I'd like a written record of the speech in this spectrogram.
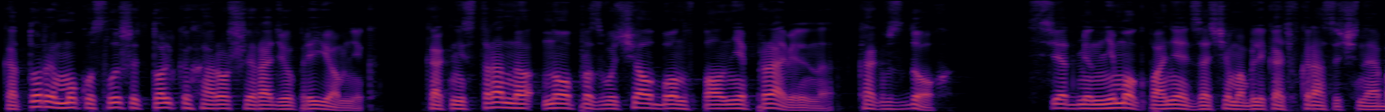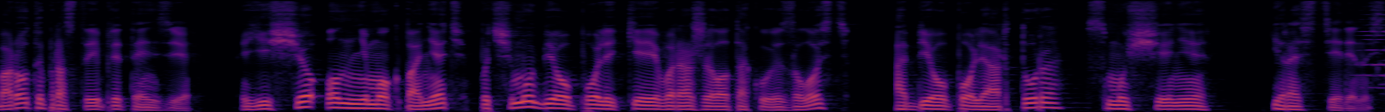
который мог услышать только хороший радиоприемник. Как ни странно, но прозвучал бы он вполне правильно, как вздох. Седмин не мог понять, зачем облекать в красочные обороты простые претензии. Еще он не мог понять, почему биополе Кея выражало такую злость, а биополе Артура – смущение и растерянность.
